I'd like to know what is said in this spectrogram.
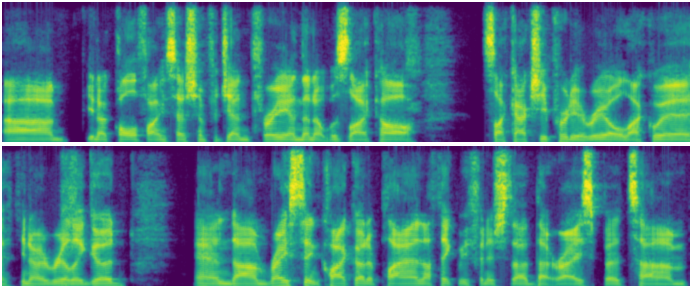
um, you know qualifying session for Gen three, and then it was like, oh, it's like actually pretty real, like we're you know really good. And um, race didn't quite go to plan. I think we finished third that race, but um,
